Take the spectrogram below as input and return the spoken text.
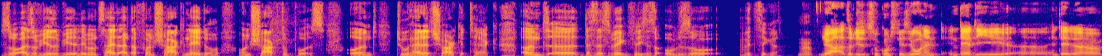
So, also wir, wir leben im Zeitalter von Sharknado und Sharktopus und Two-Headed Shark Attack. Und äh, das, deswegen finde ich das umso witziger. Ja, also diese Zukunftsvision, in, in der die, äh, in der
